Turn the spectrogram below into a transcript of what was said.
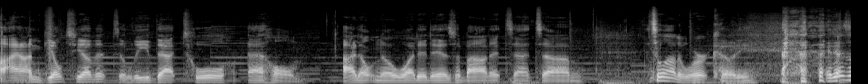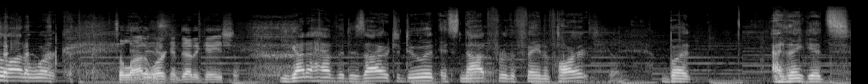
I'm guilty of it to leave that tool at home. I don't know what it is about it that um, it's a lot of work, Cody. It is a lot of work. It's a lot It of is. work and dedication. You got to have the desire to do it. It's not for the faint of heart, Yeah. but I think it's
